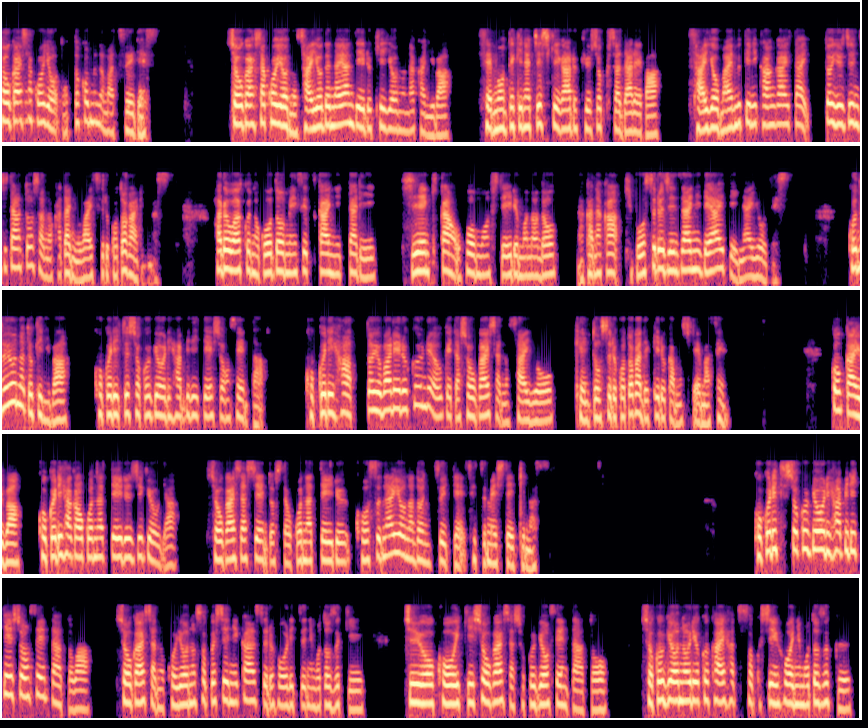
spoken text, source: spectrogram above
障害者雇用 .com の松井です。障害者雇用の採用で悩んでいる企業の中には、専門的な知識がある求職者であれば、採用前向きに考えたいという人事担当者の方にお会いすることがあります。ハローワークの合同面接会に行ったり、支援機関を訪問しているものの、なかなか希望する人材に出会えていないようです。このような時には、国立職業リハビリテーションセンター、国理派と呼ばれる訓練を受けた障害者の採用を検討することができるかもしれません。今回は国理派が行っている事業や障害者支援として行っているコース内容などについて説明していきます。国立職業リハビリテーションセンターとは、障害者の雇用の促進に関する法律に基づき、中央広域障害者職業センターと職業能力開発促進法に基づく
